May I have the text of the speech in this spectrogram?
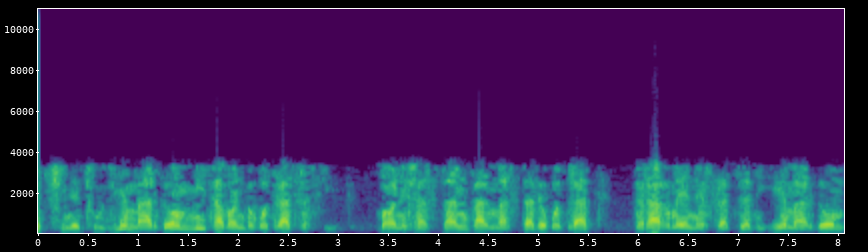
کینه توزی مردم می‌توان به قدرت رسید. با نشستن بر مستد قدرت به رغم نفرت زدگی مردم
